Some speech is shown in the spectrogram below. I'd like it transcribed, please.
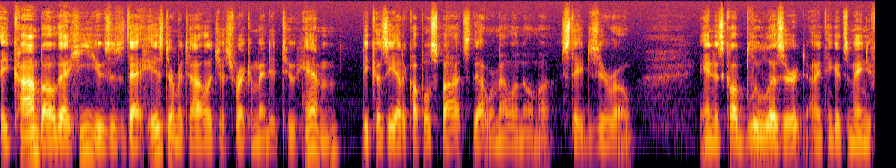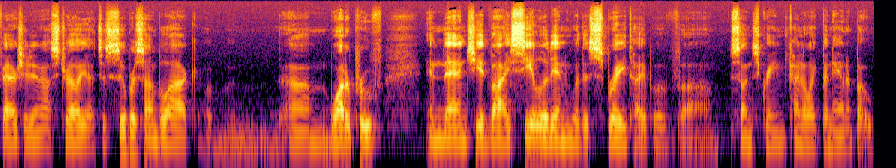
a combo that he uses that his dermatologist recommended to him because he had a couple spots that were melanoma, stage zero. And it's called Blue Lizard. I think it's manufactured in Australia. It's a super sunblock, um, waterproof. And then she advised seal it in with a spray type of um, sunscreen, kind of like banana boat.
